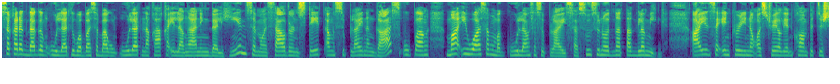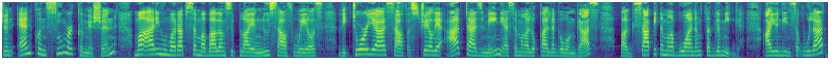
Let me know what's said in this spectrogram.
Sa karagdagang ulat, lumabas sa bagong ulat na kakailanganing dalhin sa mga southern state ang supply ng gas upang maiwasang magkulang sa supply sa susunod na taglamig. Ayon sa inquiry ng Australian Competition and Consumer Commission, maaring humarap sa mababang supply ang New South Wales, Victoria, South Australia at Tasmania sa mga lokal na gawang gas pagsapit ng mga buwan ng taglamig. Ayon din sa ulat,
